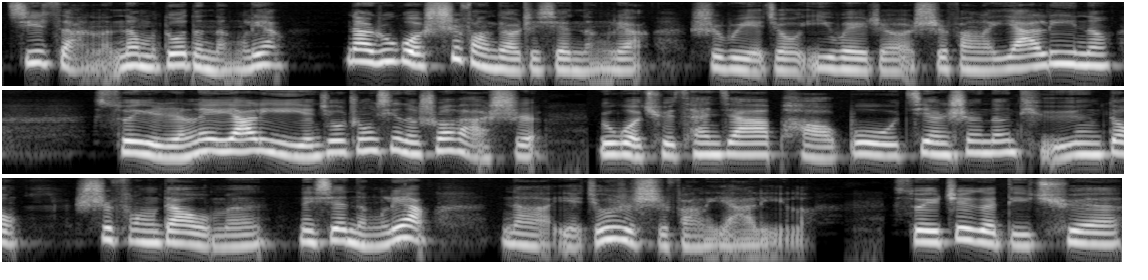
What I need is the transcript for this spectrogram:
积攒了那么多的能量。那如果释放掉这些能量，是不是也就意味着释放了压力呢？所以人类压力研究中心的说法是。如果去参加跑步、健身等体育运动，释放掉我们那些能量，那也就是释放了压力了。所以这个的确，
